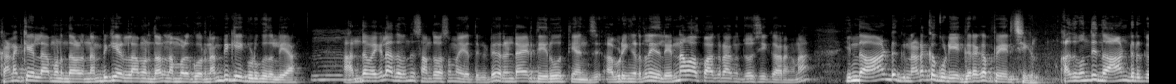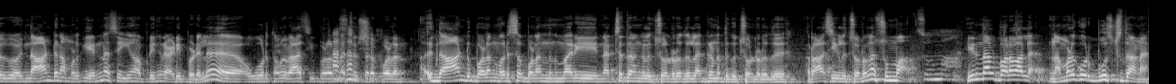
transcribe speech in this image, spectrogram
கணக்கே இல்லாமல் இருந்தாலும் நம்பிக்கை இல்லாமல் இருந்தாலும் நம்மளுக்கு ஒரு நம்பிக்கை கொடுக்குது இல்லையா? அந்த வகையில் அதை வந்து சந்தோஷமாக ஏற்றுக்கிட்டு ரெண்டாயிரத்தி இருபத்தி அஞ்சு அப்படிங்கிறதுல இதில் என்னவா பார்க்குறாங்க ஜோசிக்காரங்கன்னா இந்த ஆண்டுக்கு நடக்கக்கூடிய கிரக பயிற்சிகள். அது வந்து இந்த ஆண்டு இருக்க இந்த ஆண்டு நம்மளுக்கு என்ன செய்யும் அப்படிங்கிற அடிப்படையில் ஒவ்வொருத்தவங்களும் ராசி பலன் நட்சத்திர பலன் இந்த ஆண்டு பலன் வருஷ பலன் இந்த மாதிரி நட்சத்திரங்களுக்கு சொல்கிறது லக்னத்துக்கு சொல்கிறது ராசிகளுக்கு சொல்கிறது சும்மா. சும்மா. இருந்தாலும் பரவாயில்ல நம்மளுக்கு ஒரு பூஸ்ட் தானே.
